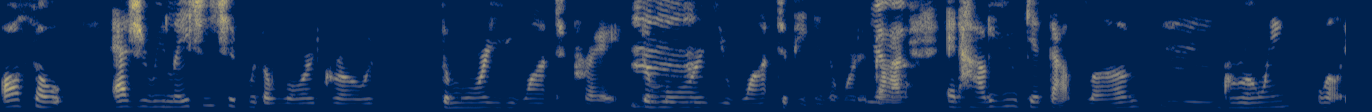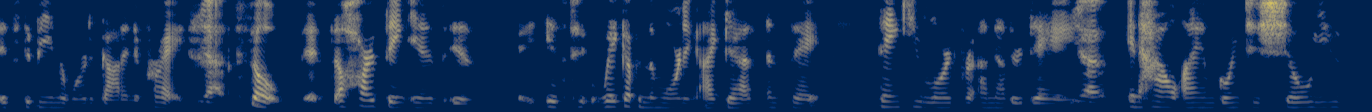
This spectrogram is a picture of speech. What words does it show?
also as your relationship with the Lord grows, the more you want to pray, the Mm. more you want to be in the Word of God. And how do you get that love growing? Well, it's to be in the Word of God and to pray. yes So eh, the hard thing is is is to wake up in the morning, I guess, and say, "Thank you, Lord, for another day." yes and how I am going to show you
